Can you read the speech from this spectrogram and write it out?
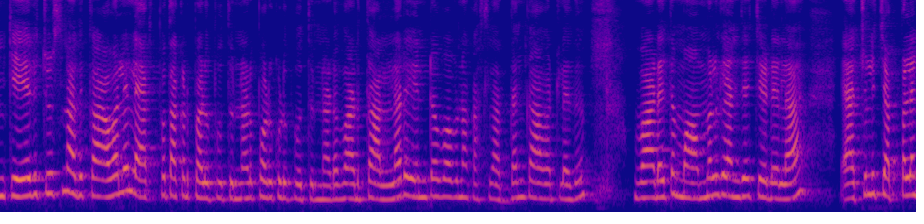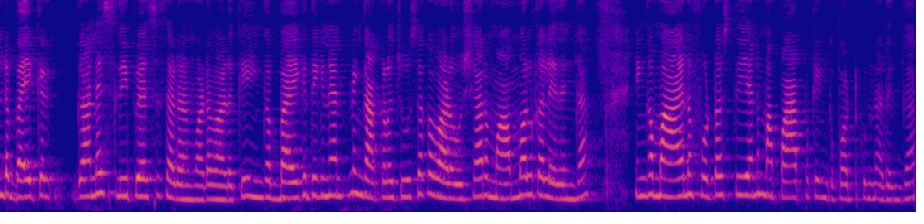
ఇంకేది చూసినా అది కావాలి లేకపోతే అక్కడ పడిపోతున్నాడు పడుకుడిపోతున్నాడు. వాడితో అల్లరి ఏంటో బాబు నాకు అసలు అర్థం కావట్లేదు. వాడైతే మామూలుగా ఎంజాయ్ చేయడేలా. యాక్చువల్లీ చెప్పాలంటే బైక్ గానే స్లీప్ వేసేసాడు అనమాట వాడికి. ఇంకా బైక్ దిగిన వెంటనే ఇంకా అక్కడ చూసాక వాడు హుషారు మామూలుగా లేదు ఇంకా. ఇంకా మా ఆయన ఫొటోస్ తీయని మా పాపకి ఇంకా పట్టుకున్నాడు ఇంకా.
